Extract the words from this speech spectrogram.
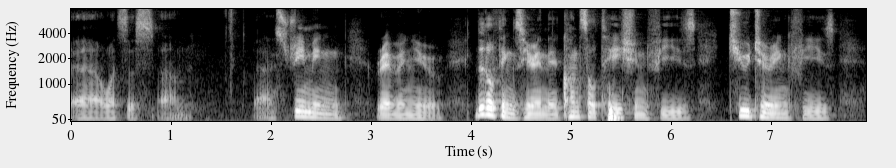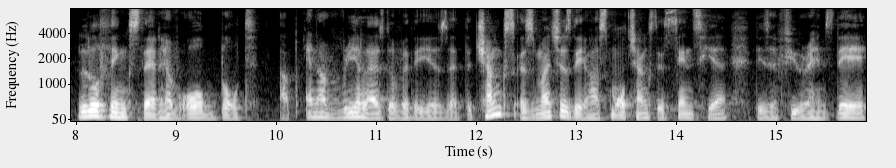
uh, what's this? Um, uh, streaming revenue, little things here and there, consultation fees, tutoring fees, little things that have all built up. And I've realized over the years that the chunks, as much as they are small chunks, there's cents here, there's a few rands there,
